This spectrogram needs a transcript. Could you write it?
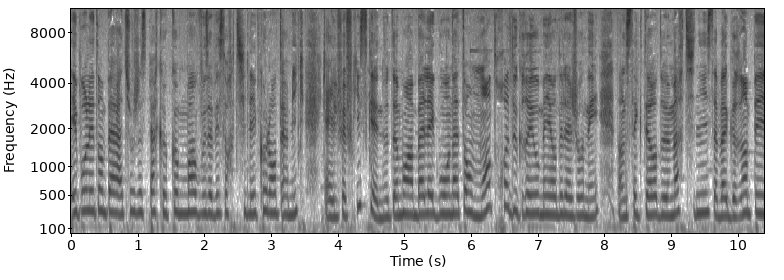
Et pour les températures, j'espère que comme moi, vous avez sorti les collants thermiques car il fait frisquet, notamment à Balègue où on attend moins 3 degrés au meilleur de la journée. Dans le secteur de Martigny, ça va grimper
